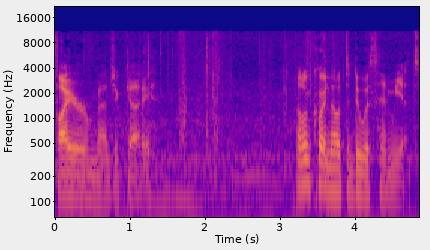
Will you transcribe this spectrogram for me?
fire magic guy. I don't quite know what to do with him yet.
